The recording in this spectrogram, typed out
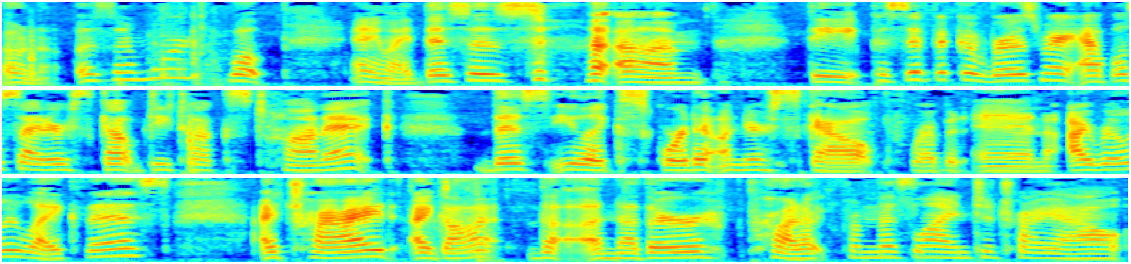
Oh no, is there more? Well, anyway, this is um, the Pacifica Rosemary Apple Cider Scalp Detox Tonic. This, you like squirt it on your scalp, rub it in. I really like this. I tried, I got the another product from this line to try out.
